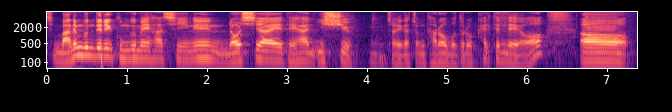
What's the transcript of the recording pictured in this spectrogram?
지금 많은 분들이 궁금해 하시는 러시아에 대한 이슈 저희가 좀 다뤄보도록 할 텐데요. 어,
